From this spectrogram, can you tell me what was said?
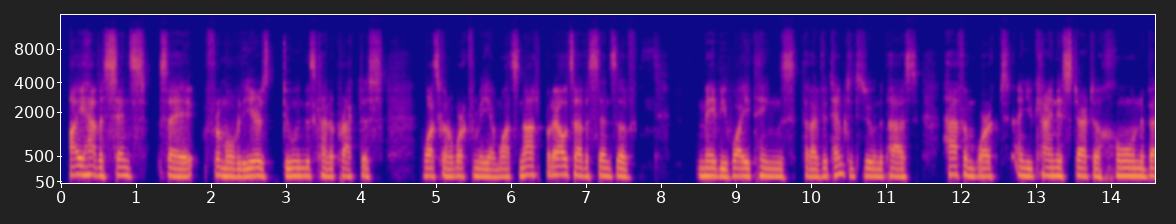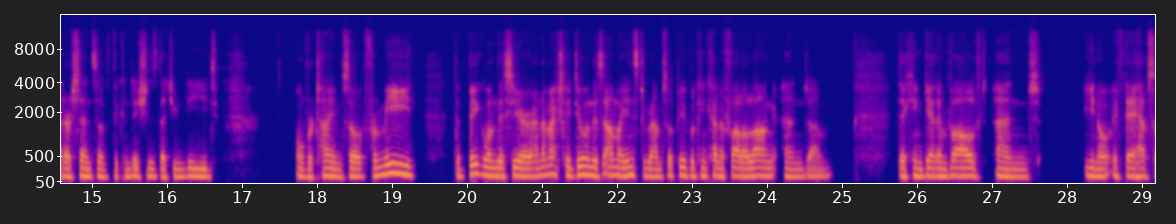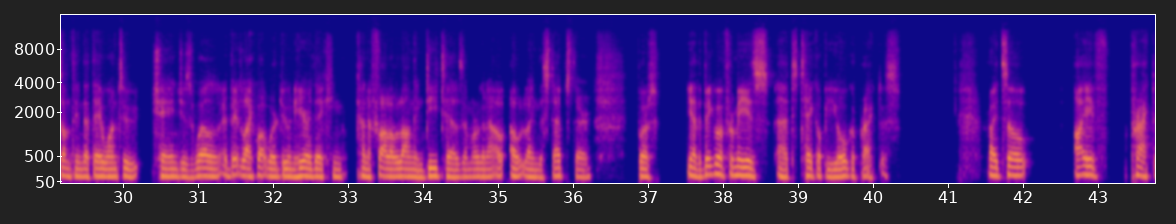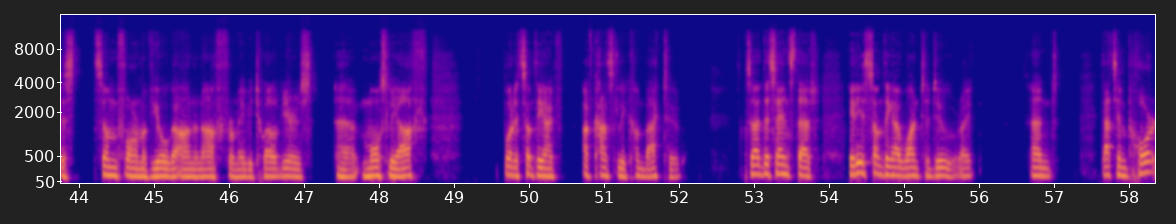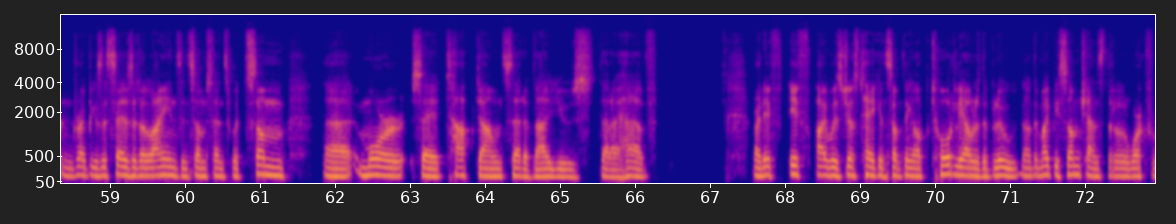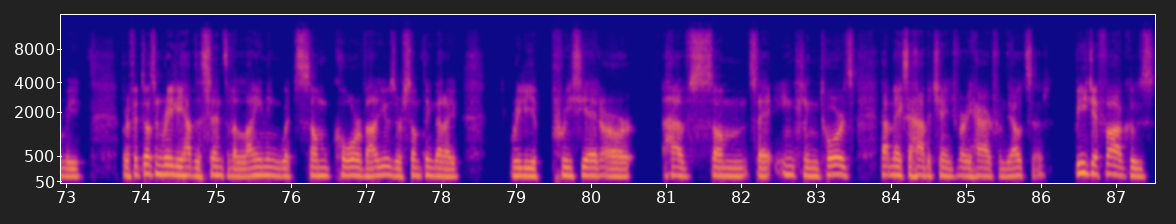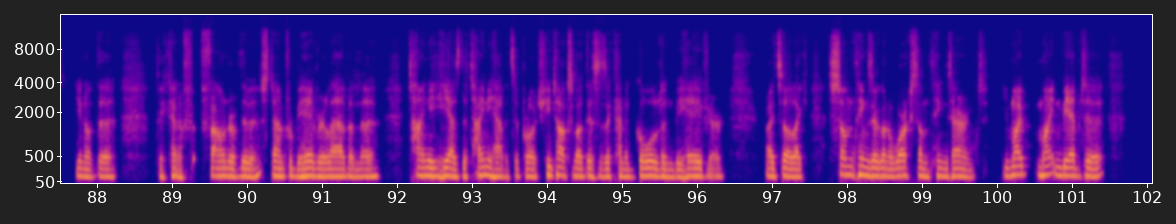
I have a sense, say, from over the years doing this kind of practice, what's going to work for me and what's not. But I also have a sense of maybe why things that I've attempted to do in the past haven't worked, and you kind of start to hone a better sense of the conditions that you need over time. So for me, the big one this year, and I'm actually doing this on my Instagram so people can kind of follow along and um, they can get involved and you know if they have something that they want to change as well a bit like what we're doing here they can kind of follow along in details and we're going to out- outline the steps there but yeah, the big one for me is uh, to take up a yoga practice. Right. So I've practiced some form of yoga on and off for maybe 12 years, uh, mostly off, but it's something I've, I've constantly come back to. So I have the sense that it is something I want to do. Right. And that's important, right? Because it says it aligns in some sense with some uh, more, say, top down set of values that I have right if if i was just taking something up totally out of the blue now there might be some chance that it'll work for me but if it doesn't really have the sense of aligning with some core values or something that i really appreciate or have some say inkling towards that makes a habit change very hard from the outset bj fogg who's you know the the kind of founder of the Stanford Behavior Lab and the tiny he has the tiny habits approach. He talks about this as a kind of golden behavior, right? So like some things are going to work, some things aren't. You might mightn't be able to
